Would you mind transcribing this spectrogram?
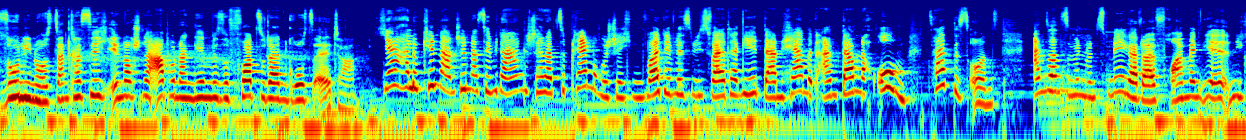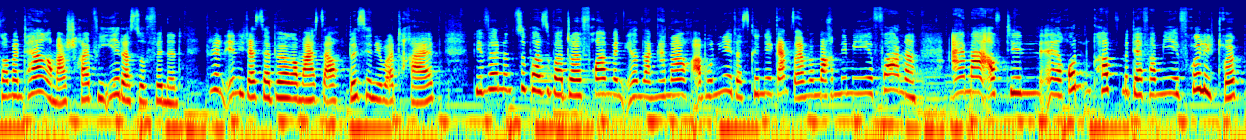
So, Linus, dann kassiere ich ihn noch schnell ab und dann gehen wir sofort zu deinen Großeltern. Ja, hallo Kinder und schön, dass ihr wieder eingeschaltet habt zu Playmo-Geschichten. Wollt ihr wissen, wie es weitergeht? Dann her mit einem Daumen nach oben. Zeigt es uns. Ansonsten würden wir uns mega doll freuen, wenn ihr in die Kommentare mal schreibt, wie ihr das so findet. Findet ihr nicht, dass der Bürgermeister auch ein bisschen übertreibt? Wir würden uns super, super doll freuen, wenn ihr unseren Kanal auch abonniert. Das könnt ihr ganz einfach machen, indem ihr hier vorne einmal auf den äh, runden Kopf mit der Familie Fröhlich drückt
